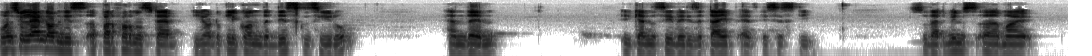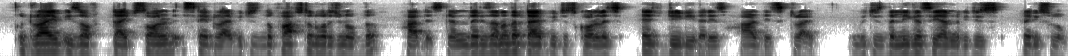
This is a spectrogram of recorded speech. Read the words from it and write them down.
once you land on this uh, performance tab, you have to click on the disk zero and then you can see there is a type as SSD so that means uh, my drive is of type solid state drive which is the faster version of the hard disk. And there is another type which is called as HDD that is hard disk drive which is the legacy and which is very slow.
